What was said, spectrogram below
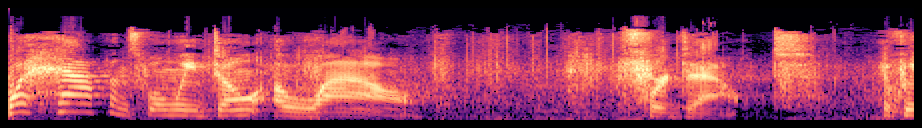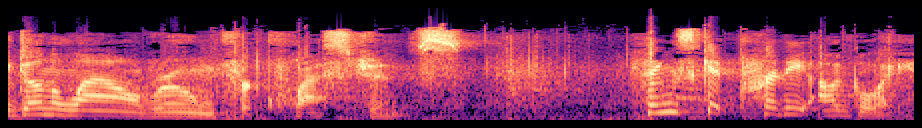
What happens when we don't allow for doubt? If we don't allow room for questions? Things get pretty ugly.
